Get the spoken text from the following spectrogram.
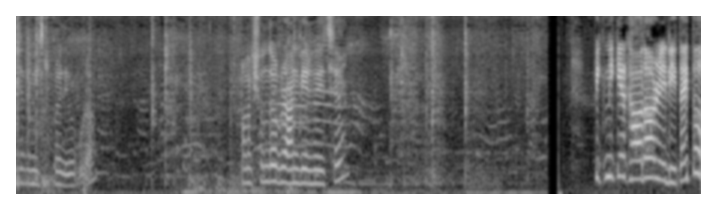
এটাকে মিক্সড করে দেবো পুরো। অনেক সুন্দর গ্রান বের হয়েছে। পিকনিকের খাওয়া দাওয়া রেডি তাই তো?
